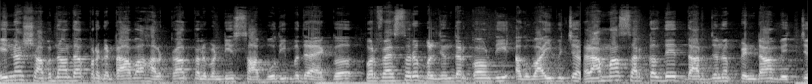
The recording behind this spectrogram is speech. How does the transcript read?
ਇਹਨਾਂ ਸ਼ਬਦਾਂ ਦਾ ਪ੍ਰਗਟਾਵਾ ਹਲਕਾ ਤਲਵੰਡੀ ਸਾਬੋ ਦੀ ਵਿਧਾਇਕ ਪ੍ਰੋਫੈਸਰ ਬਲਜਿੰਦਰ ਕੌਰ ਦੀ ਅਗਵਾਈ ਵਿੱਚ ਰਾਮਾ ਸਰਕਲ ਦੇ ਦਰਜਨ ਪਿੰਡਾਂ ਵਿੱਚ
